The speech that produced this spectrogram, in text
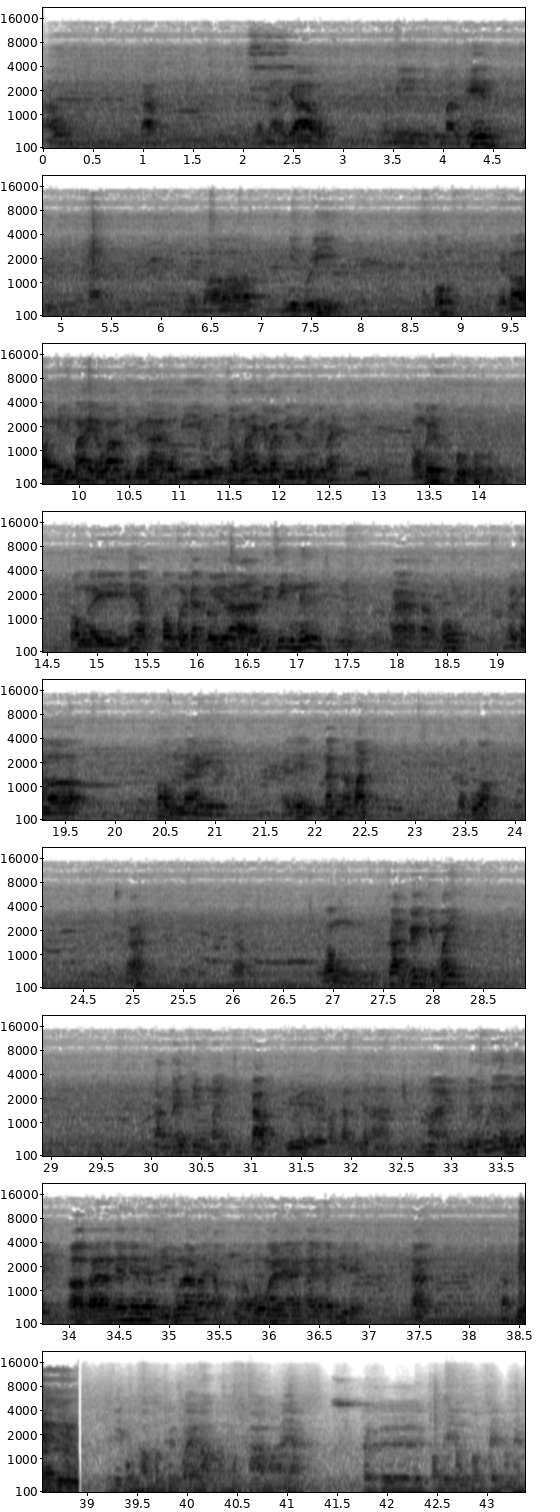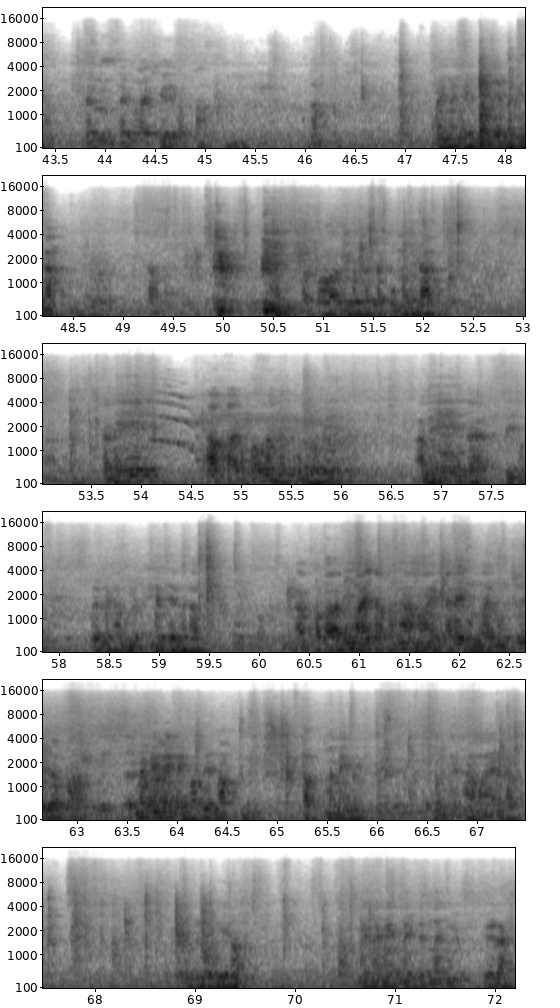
ยาวครับขนาดยาวมันมีบางเขนครับแล้วก็มีบุรีครับผมแล้วก็มีไม้ระว่างพิจารณาต้องมีอยู่ต้องไม้ใช่ไหมมีกันรู้ใช่ไหมเอาไม่รู้ต้องไอ้เนี่ยต้องบริษัทโตโยต้าที่ซิ่งนึงอ่าครับผมแล้วก็ต้องในไอ้นี่นั่นนะวัดกับพวกนะครับต้องสร้างเพลงเก็บไหม ตั้งเต็นท์เชียงไหมกับนี่ไม่ได้ไปฟังการพิจารณาไม่ผมไม่รู้เรื่องเลยเออแต่เนี่ยเนี่ยเนี่ยปีดูนะไหมเอาเอาพวกไม้ไอ้ไอ้ไอ้ปีเนี่ยนะครับเนี่ยคือที่ผมทำบันทึกไว้เนาะทั้งหมดห้าหมายอะก็คือต้องที่ต้องต้องเซ็นตรงเนี้ยครับเป็นเป็นรายชื่อครับป้าครับไม่ไม่ไม่ไม่เซ็นนะพี่นะครับแล้วก็อันนี้มันก็จับกลุ่มนะพี่นะอ่าแต่นี้ภาพถ่ายประกอบการจับกลุ่มแล้วพี่อันนี้แต่พี่ เลยไม่ทำไม่เซ็นนะครับครับแล้วก็อันนี้หมายจับทั้งห้าหมายจะให้ลงลายมือชื่อแล้วก็ไม่ไม่ไม่ไม่ขอเซ็นเนาะครับไม่ไม่ไม่ไม่เซ็นแต่ห้าหมายนะครับเป็นลูกพี่เนาะครับไม่ไม่ไม่ไม่เป็นไรมือคือนะ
